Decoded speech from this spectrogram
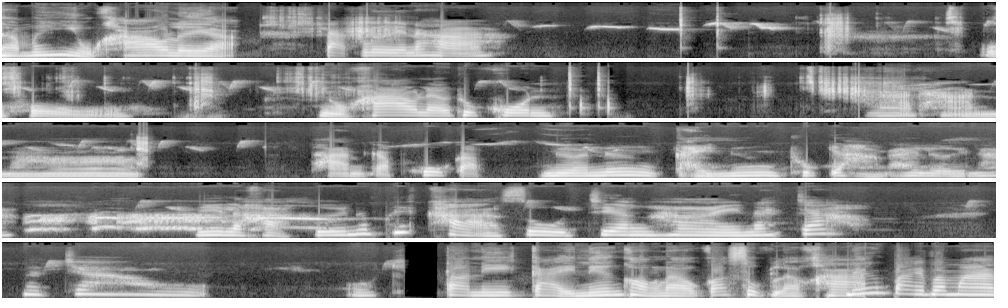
ทำให้หิวข้าวเลยอะ่ะ ตักเลยนะคะ โอ้โหหิวข้าวแล้วทุกคน น่าทานมาก ทานกับคู่กับเนื้อนึ่งไก่นึ่งทุกอย่างได้เลยนะ นี่แหละค่ะ คือน้ำพริกข่าสูตรเจียงไฮ้นะเจ้านะเจ้าโอเคตอนนี้ไก่นึ่งของเราก็สุกแล้วค่ะนึ่งไปประมาณ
